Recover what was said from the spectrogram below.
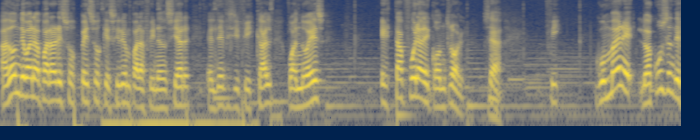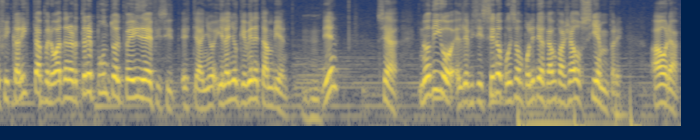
¿A dónde van a parar esos pesos que sirven para financiar el déficit fiscal cuando es está fuera de control? O sea, Guzmán eh, lo acusan de fiscalista, pero va a tener 3 puntos del PIB de déficit este año y el año que viene también. ¿Bien? O sea, no digo el déficit cero porque son políticas que han fallado siempre. Ahora,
